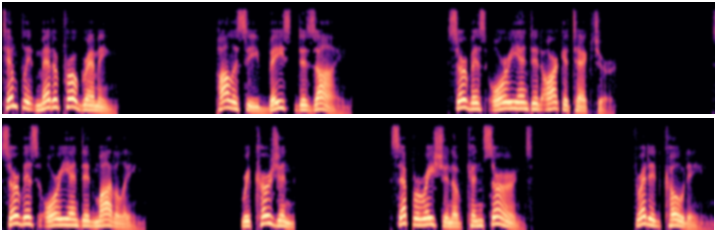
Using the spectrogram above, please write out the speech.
Template metaprogramming. Policy-based design. Service-oriented architecture. Service-oriented modeling. Recursion. Separation of concerns. Threaded coding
